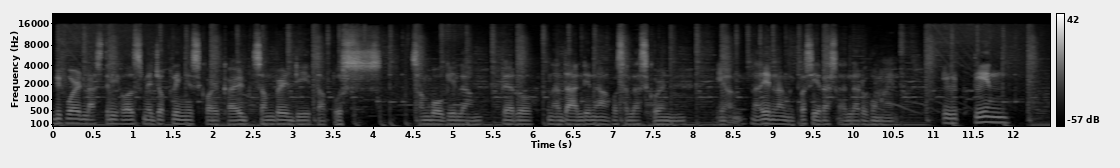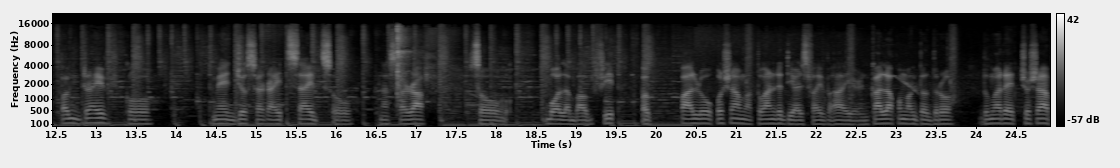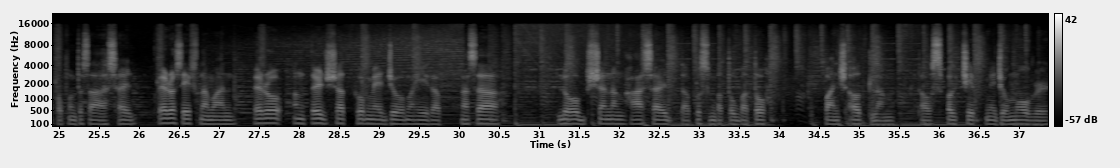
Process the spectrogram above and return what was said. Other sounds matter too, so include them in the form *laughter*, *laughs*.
Before last three holes, medyo clean yung scorecard. Some birdie, tapos some bogey lang. Pero nadali na ako sa last corner. Yun, yun lang nagpasira sa laro ko ngayon. 18, pag-drive ko, medyo sa right side. So, nasa rough. So, ball above feet. Pag palo ko siya, ma 200 yards, 5 iron. Kala ko magdodraw. Dumaretso siya, papunta sa hazard. Pero safe naman. Pero ang third shot ko medyo mahirap. Nasa loob siya ng hazard, tapos bato-bato. Punch out lang. Tapos pag chip, medyo mover.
